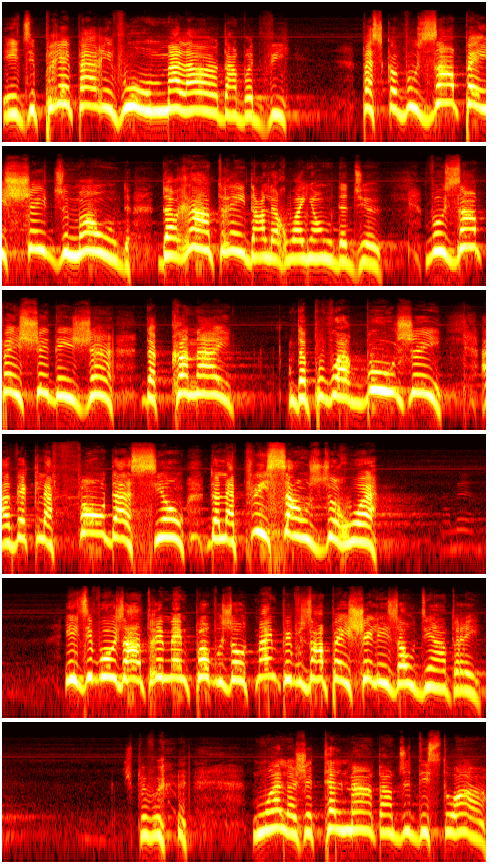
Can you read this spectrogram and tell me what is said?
il dit, préparez-vous au malheur dans votre vie, parce que vous empêchez du monde de rentrer dans le royaume de Dieu. Vous empêchez des gens de connaître, de pouvoir bouger avec la fondation de la puissance du roi. Il dit, vous entrez même pas vous autres même, puis vous empêchez les autres d'y entrer. Je peux vous... Moi, là, j'ai tellement entendu d'histoires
